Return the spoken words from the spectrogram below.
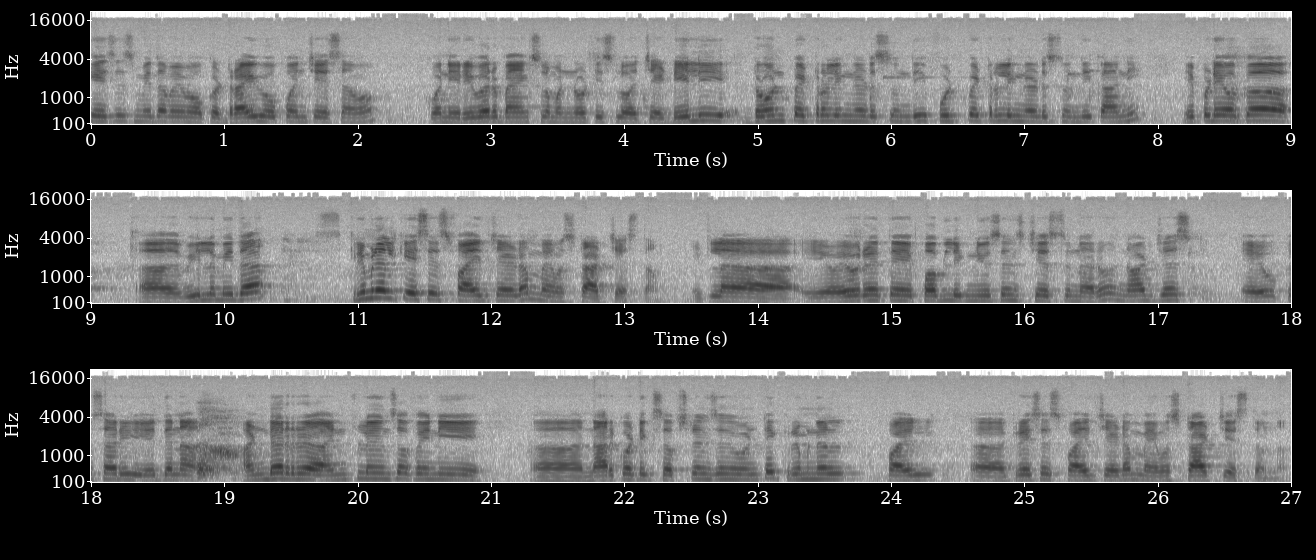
కేసెస్ మీద మేము ఒక డ్రైవ్ ఓపెన్ చేసాము కొన్ని రివర్ బ్యాంక్స్లో మన నోటీస్లో వచ్చాయి డైలీ డ్రోన్ పెట్రోలింగ్ నడుస్తుంది ఫుడ్ పెట్రోలింగ్ నడుస్తుంది. కానీ ఇప్పుడే ఒక వీళ్ళ మీద క్రిమినల్ కేసెస్ ఫైల్ చేయడం మేము స్టార్ట్ చేస్తాం. ఇట్లా ఎవరైతే పబ్లిక్ న్యూసెన్స్ చేస్తున్నారో నాట్ జస్ట్ ఒక్కసారి ఏదైనా under influence of any narcotic substances ఉంటే క్రిమినల్ ఫైల్ కేసెస్ ఫైల్ చేయడం మేము స్టార్ట్ చేస్తున్నాం.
